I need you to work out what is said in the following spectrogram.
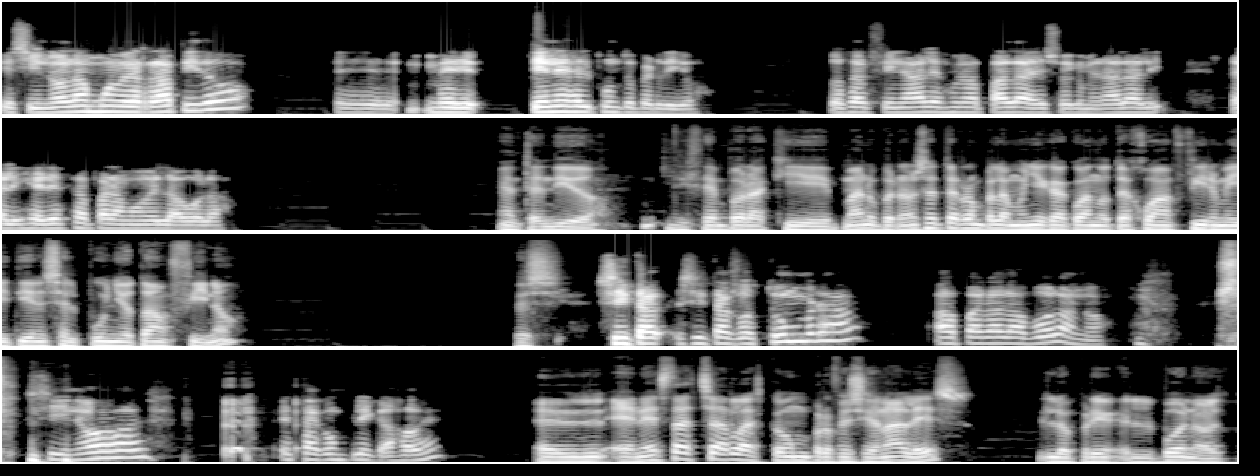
que si no la mueves rápido, eh, tienes el punto perdido. Entonces al final es una pala eso que me da la, ligereza para mover la bola. Entendido. Dicen por aquí, Manu, pero no se te rompe la muñeca cuando te juegan firme y tienes el puño tan fino. Pues... Si, te, si te acostumbras a parar la bola, no. Si no, está complicado, ¿eh? En, estas charlas con profesionales, lo, bueno,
